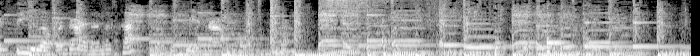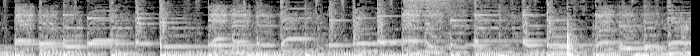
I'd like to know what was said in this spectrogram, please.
เกตตี้เราก็ได้แล้วนะคะ เราจะเทน้ำออกนะคะนี่นะคะ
